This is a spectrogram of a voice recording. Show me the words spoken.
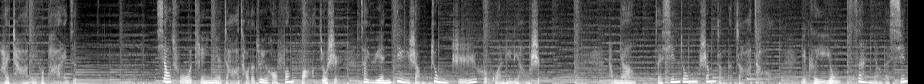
还插着一个牌子。消除田野杂草的最好方法，就是在原地上种植和管理粮食。同样，在心中生长的杂草，也可以用善良的心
